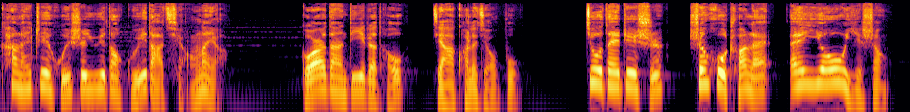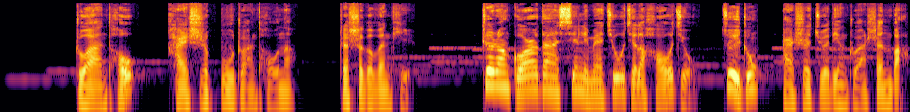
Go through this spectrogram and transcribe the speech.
看来这回是遇到鬼打墙了呀！狗二蛋低着头，加快了脚步。就在这时，身后传来“哎呦”一声，转头还是不转头呢？这是个问题。这让狗二蛋心里面纠结了好久，最终还是决定转身吧。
